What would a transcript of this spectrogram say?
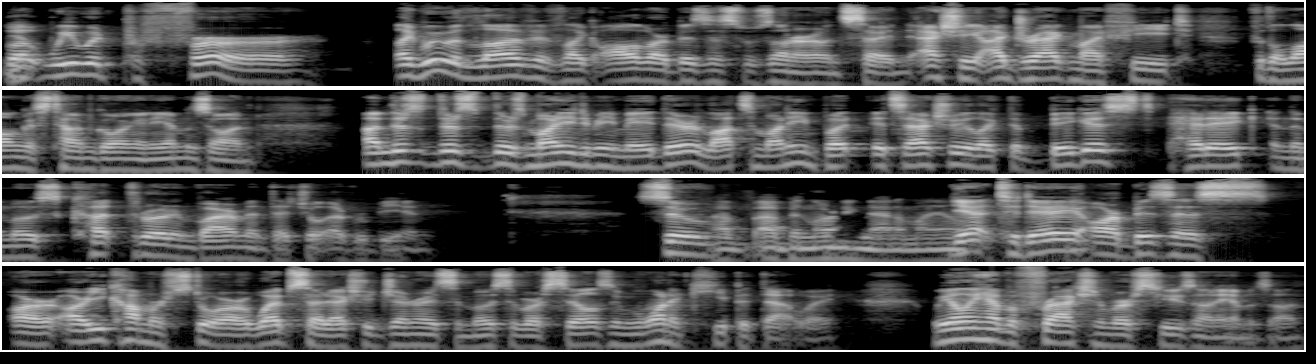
But Yep. we would prefer like we would love if like all of our business was on our own site. And actually, I dragged my feet for the longest time going on Amazon. Um, there's there's there's money to be made there, lots of money, but it's actually like the biggest headache and the most cutthroat environment that you'll ever be in. So I've, I've been learning that on my own. yeah, today our business, our, our e-commerce store, our website actually generates the most of our sales, and we want to keep it that way. We only have a fraction of our SKUs on Amazon.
